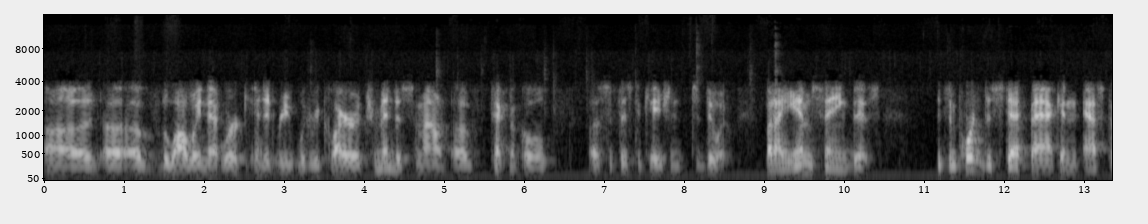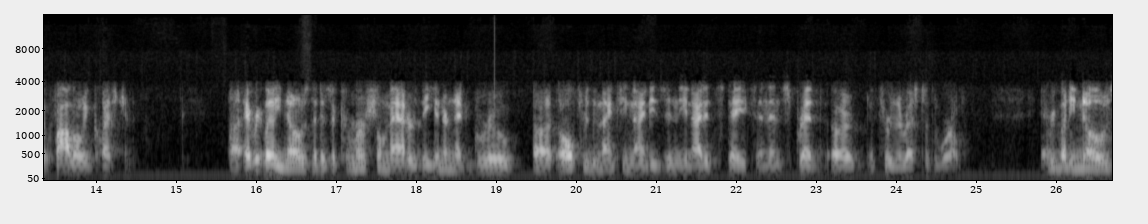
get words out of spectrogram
uh, uh, of the Huawei network, and it re- would require a tremendous amount of technical uh, sophistication to do it. But I am saying this it's important to step back and ask the following question. Uh, everybody knows that as a commercial matter, the internet grew uh, all through the 1990s in the United States and then spread uh, through the rest of the world. Everybody knows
